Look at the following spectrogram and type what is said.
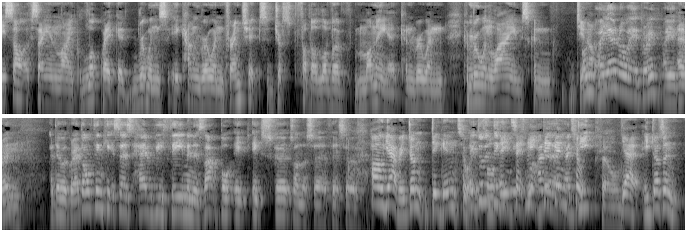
He's sort of saying like, look, like it ruins, it can ruin friendships just for the love of money. It can ruin, can ruin lives. Can do you know? Oh, I mean? yeah, no, I agree. I agree. Um, I do agree. I don't think it's as heavy theming as that, but it, it skirts on the surface of. Oh yeah, it doesn't dig into it. It doesn't dig. it's- It's, it- not a, dig a into- deep film. Yeah, it doesn't.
